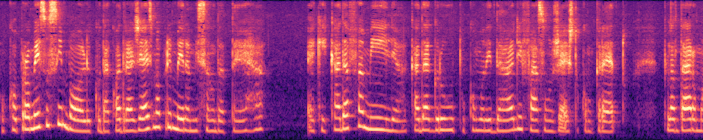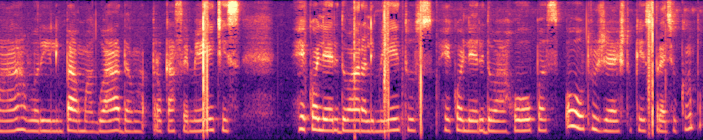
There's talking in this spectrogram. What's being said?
o compromisso simbólico da 41ª missão da Terra é que cada família, cada grupo, comunidade faça um gesto concreto plantar uma árvore, limpar uma guarda, uma, trocar sementes, recolher e doar alimentos, recolher e doar roupas ou outro gesto que expresse o, campo,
